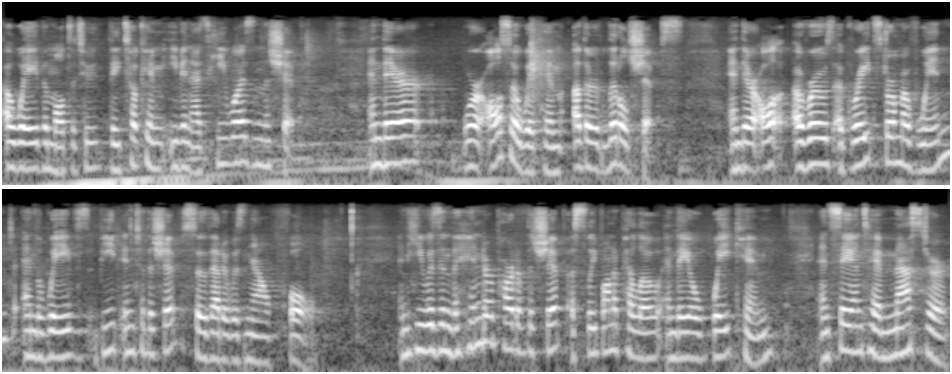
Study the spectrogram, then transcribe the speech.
away the multitude, they took him even as he was in the ship. And there were also with him other little ships. And there all arose a great storm of wind, and the waves beat into the ship, so that it was now full. And he was in the hinder part of the ship, asleep on a pillow, and they awake him, and say unto him, Master,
